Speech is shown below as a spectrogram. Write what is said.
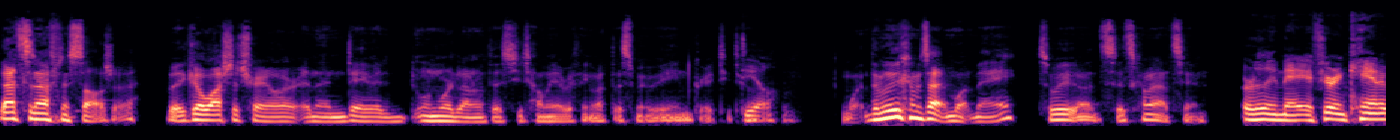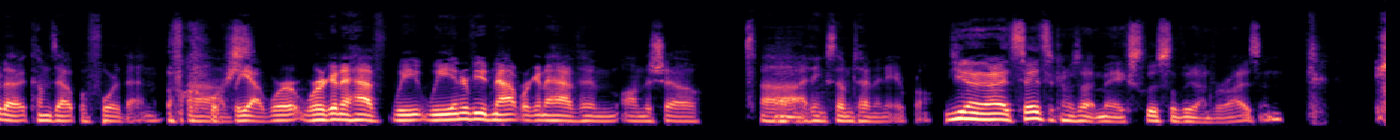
That's enough nostalgia. But go watch the trailer, and then David, when we're done with this, you tell me everything about this movie in great detail. deal The movie comes out in what May, so we, it's, it's coming out soon. early May if you're in Canada it comes out before then Of Uh, course. but yeah we're we're gonna have we we interviewed Matt we're gonna have him on the show uh, Uh, I think sometime in April You know, in the United States, it comes out in May exclusively on Verizon.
